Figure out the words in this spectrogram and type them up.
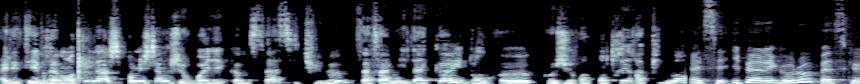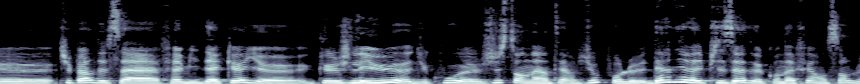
elle était vraiment tenace. Le premier chien que je voyais comme ça, si tu veux, sa famille d'accueil, donc euh, que j'ai rencontré rapidement. Ouais, c'est hyper rigolo parce que tu parles de sa famille d'accueil euh, que je l'ai eu euh, du coup juste en interview pour le dernier épisode qu'on a fait ensemble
